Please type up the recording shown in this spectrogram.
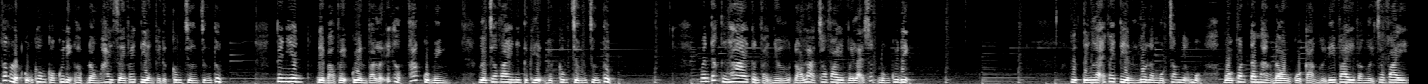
pháp luật cũng không có quy định hợp đồng hay giấy vay tiền phải được công chứng chứng thực. Tuy nhiên, để bảo vệ quyền và lợi ích hợp pháp của mình, người cho vay nên thực hiện việc công chứng chứng thực. Nguyên tắc thứ hai cần phải nhớ đó là cho vay với lãi suất đúng quy định. Việc tính lãi vay tiền luôn là một trong những mối quan tâm hàng đầu của cả người đi vay và người cho vay.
